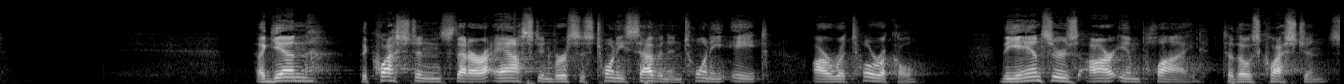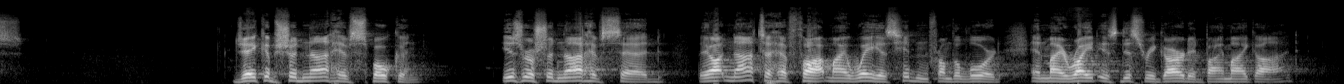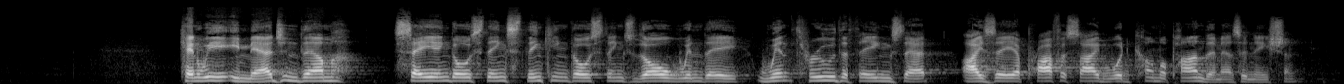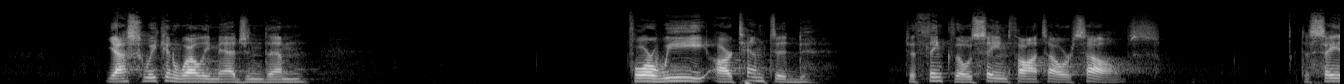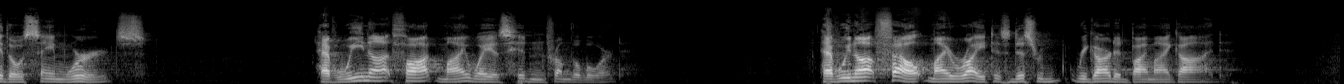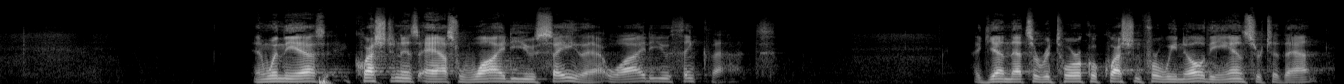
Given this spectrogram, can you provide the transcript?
Again, the questions that are asked in verses 27 and 28 are rhetorical. The answers are implied to those questions. Jacob should not have spoken. Israel should not have said, They ought not to have thought, My way is hidden from the Lord, and my right is disregarded by my God. Can we imagine them saying those things, thinking those things, though when they went through the things that Isaiah prophesied would come upon them as a nation. Yes, we can well imagine them, for we are tempted to think those same thoughts ourselves, to say those same words. Have we not thought, My way is hidden from the Lord? Have we not felt my right is disregarded by my God? And when the question is asked, why do you say that? Why do you think that? Again, that's a rhetorical question, for we know the answer to that.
